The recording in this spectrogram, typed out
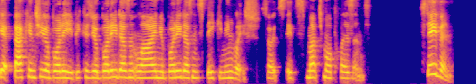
get back into your body because your body doesn't lie and your body doesn't speak in English. So it's, it's much more pleasant. Stephen,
